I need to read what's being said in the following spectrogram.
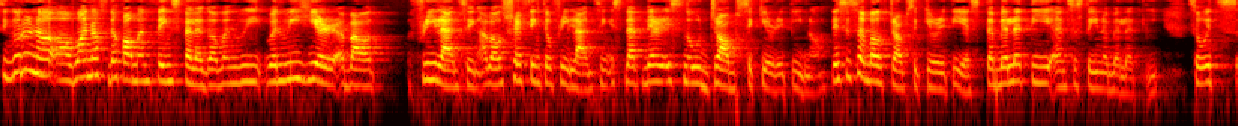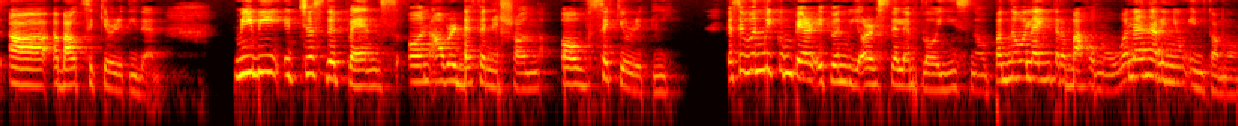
siguro na uh, one of the common things talaga when we when we hear about freelancing, about shifting to freelancing is that there is no job security, no? This is about job security, yes, stability and sustainability. So it's uh, about security then. Maybe it just depends on our definition of security. Kasi when we compare it when we are still employees, no, pag nawala yung trabaho mo, wala na rin yung income mo.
